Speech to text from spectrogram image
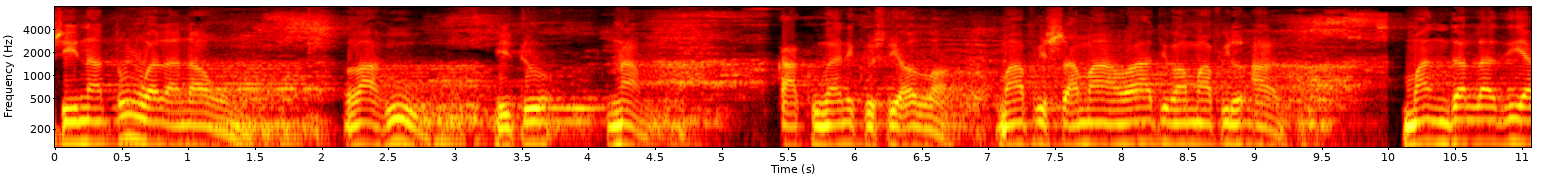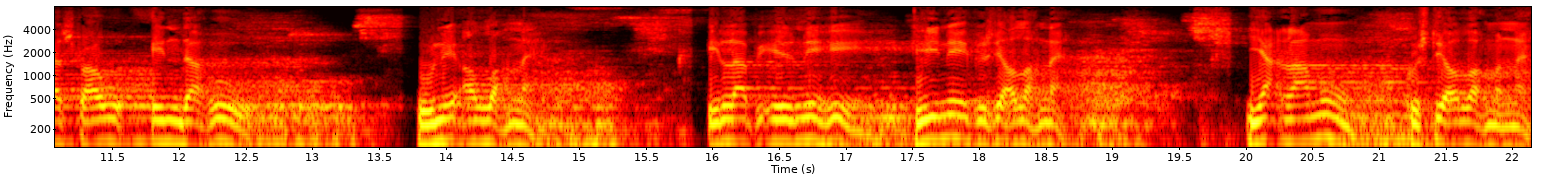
Sinatun wala naum. Lahu itu enam. Kagungan Gusti Allah. Mafis samawati wa mafil ard man dzalladzi yasfau indahu. Hune Allah neh. Illa bi iznihi dine Gusti Allah neh. Ya'lamu Gusti Allah meneh.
